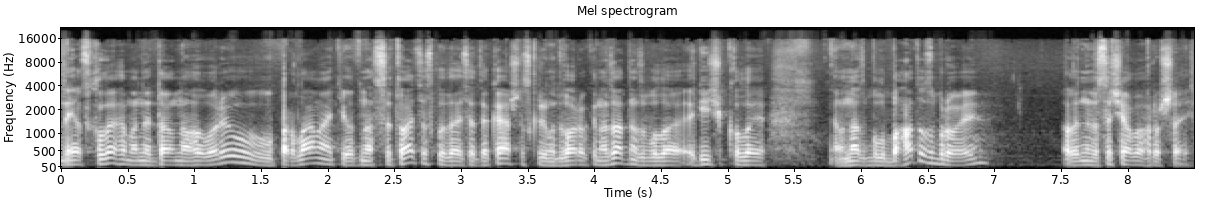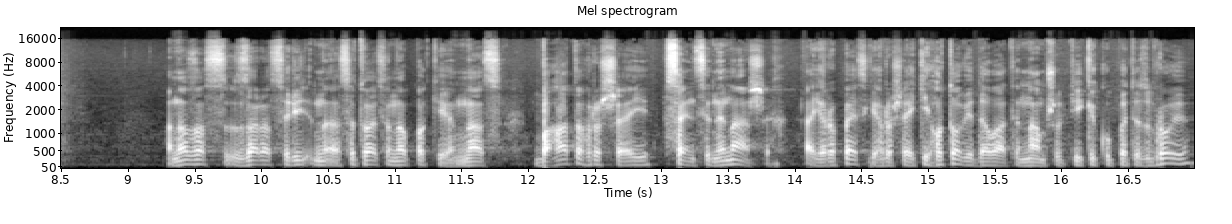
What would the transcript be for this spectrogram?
я з колегами недавно говорив у парламенті. Одна ситуація складається така, що, скажімо, два роки назад у нас була річ, коли у нас було багато зброї, але не вистачало грошей. А нас зараз ситуація навпаки. У нас багато грошей, в сенсі не наших, а європейських грошей, які готові давати нам, щоб тільки купити зброю,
